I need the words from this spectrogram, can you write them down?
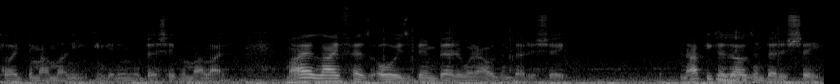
collecting my money and getting in the best shape of my life. My life has always been better when I was in better shape. Not because mm-hmm. I was in better shape,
